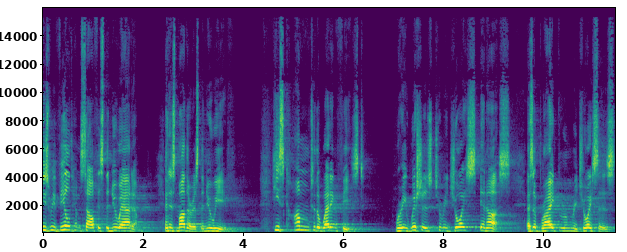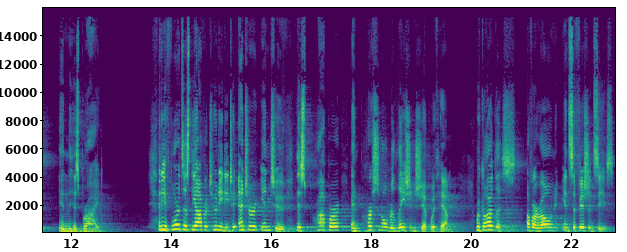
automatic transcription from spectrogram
He's revealed himself as the new Adam and his mother as the new Eve. He's come to the wedding feast where he wishes to rejoice in us as a bridegroom rejoices in his bride. And he affords us the opportunity to enter into this proper and personal relationship with him, regardless of our own insufficiencies,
